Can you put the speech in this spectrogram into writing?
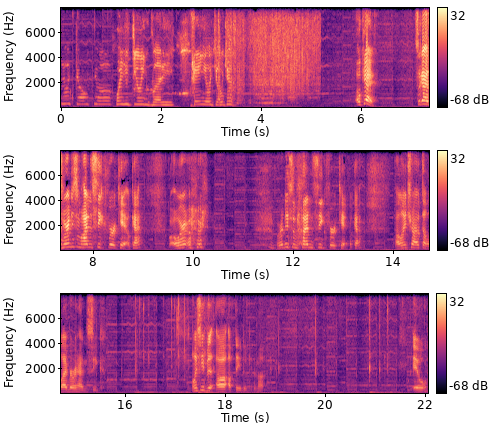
yo, Jojo. What are you doing, buddy? Hey, yo, Jojo. Okay. So, guys, we're gonna do some hide and seek for a kit, okay? We're, we're, we're gonna do some hide and seek for a kit, okay? I'll only try out the library hide and seek. Let me see if it uh, updated or not. Ew.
